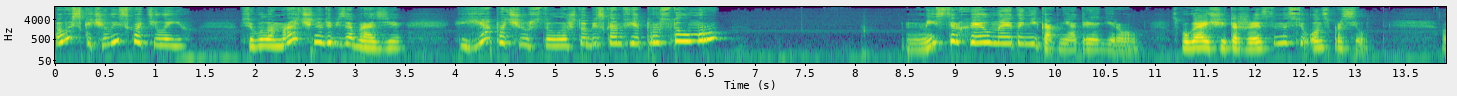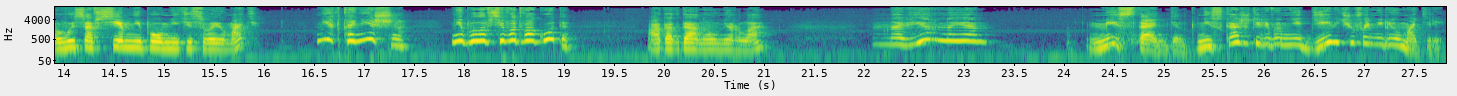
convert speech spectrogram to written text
выскочила и схватила их. Все было мрачно до безобразия. Я почувствовала, что без конфет просто умру. Мистер Хейл на это никак не отреагировал. С пугающей торжественностью он спросил. «Вы совсем не помните свою мать?» «Нет, конечно. Мне было всего два года». «А когда она умерла?» «Наверное...» «Мисс Стандинг, не скажете ли вы мне девичью фамилию матери?»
